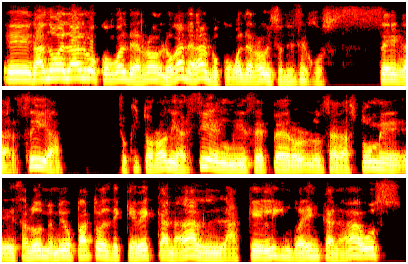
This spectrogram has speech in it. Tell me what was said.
Eh, ganó el Albo con gol de Robinson. Lo gana el Albo con gol de Robinson, dice José García. Choquito Ronnie al 100, dice pero los Agastume, eh, saludos mi amigo Pato desde Quebec, Canadá, la qué lindo ahí en Canadá, vos.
